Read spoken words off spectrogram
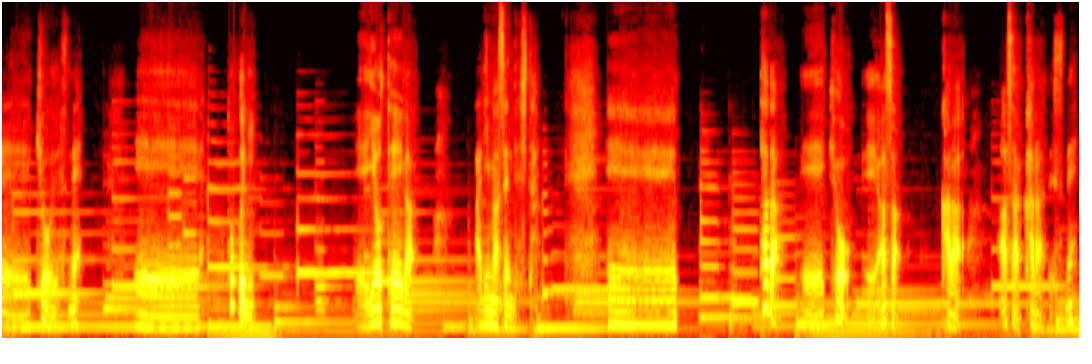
えー、今日ですね、えー、特に、えー、予定がありませんでした。えー、ただ、えー、今日、えー、朝から、朝からですね、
